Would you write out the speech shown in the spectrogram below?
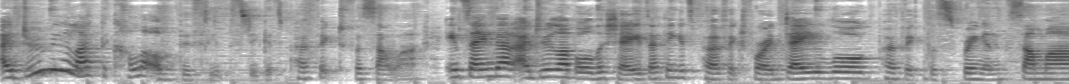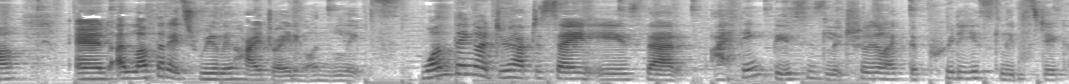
I do really like the color of this lipstick. It's perfect for summer. In saying that, I do love all the shades. I think it's perfect for a day look, perfect for spring and summer. And I love that it's really hydrating on the lips. One thing I do have to say is that I think this is literally like the prettiest lipstick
